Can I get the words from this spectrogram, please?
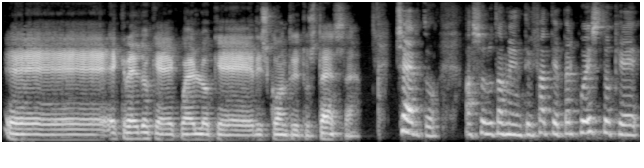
eh, e credo che è quello che riscontri tu stessa. Certo, assolutamente. Infatti è per questo che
